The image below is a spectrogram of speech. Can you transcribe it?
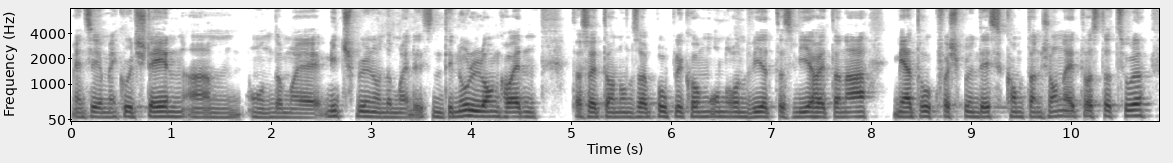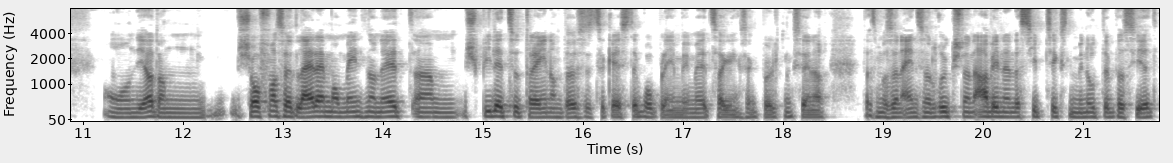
wenn sie einmal gut stehen ähm, und einmal mitspielen und einmal das die Null lang halten, dass halt dann unser Publikum unrund wird, dass wir halt dann auch mehr Druck verspüren. Das kommt dann schon etwas dazu. Und ja, dann schaffen wir es halt leider im Moment noch nicht, ähm, Spiele zu drehen. Und das ist das größte Problem, wie man jetzt gegen St. Pölten gesehen hat, dass man so einen 1 Rückstand, auch wenn in der 70. Minute passiert,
